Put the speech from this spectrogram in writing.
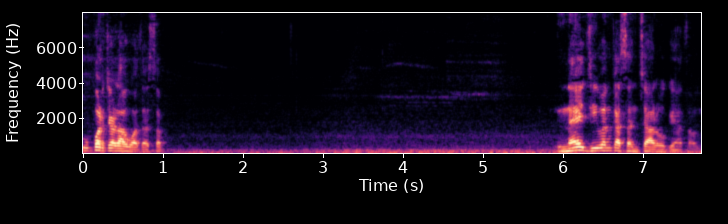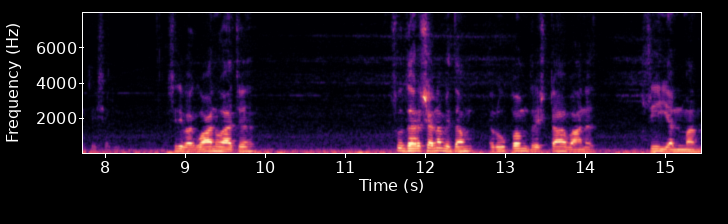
ऊपर चढ़ा हुआ था सब। नए जीवन का संचार हो गया था उनके शरीर। श्री भगवान वाच सुदर्शनमिदं रूपम दृष्टा वानसी यन्मम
